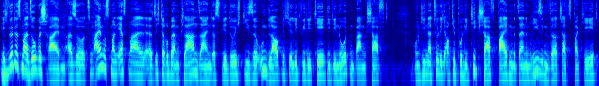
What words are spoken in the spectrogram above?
ich würde es mal so beschreiben. Also zum einen muss man erstmal äh, sich darüber im Klaren sein, dass wir durch diese unglaubliche Liquidität, die die Notenbank schafft und die natürlich auch die Politik schafft, Biden mit seinem riesigen Wirtschaftspaket,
